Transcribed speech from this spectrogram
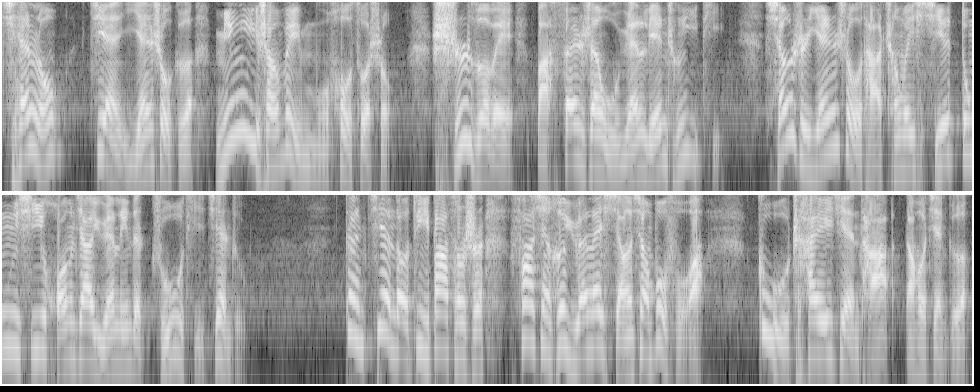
乾隆建延寿阁，名义上为母后作寿，实则为把三山五园连成一体，想使延寿塔成为携东西皇家园林的主体建筑。但建到第八层时，发现和原来想象不符啊，故拆建塔，然后建阁。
